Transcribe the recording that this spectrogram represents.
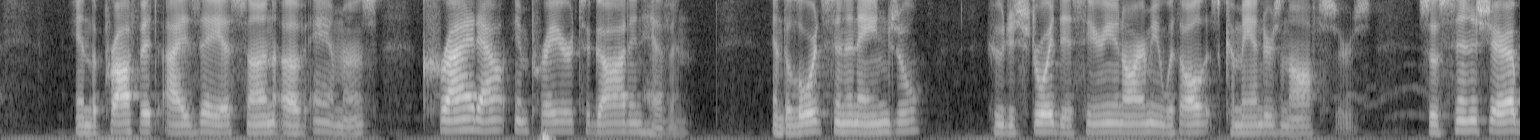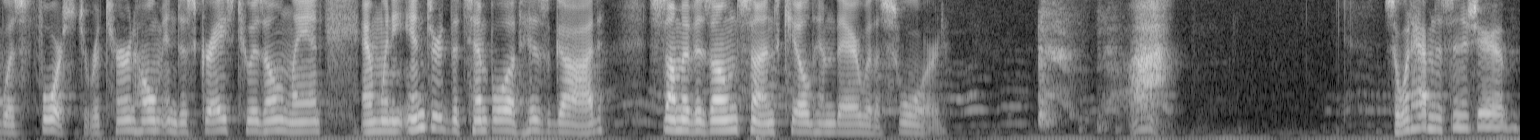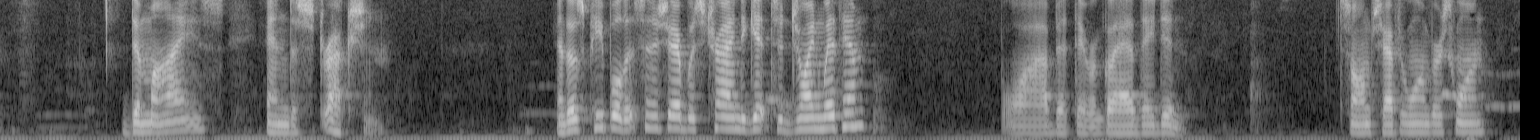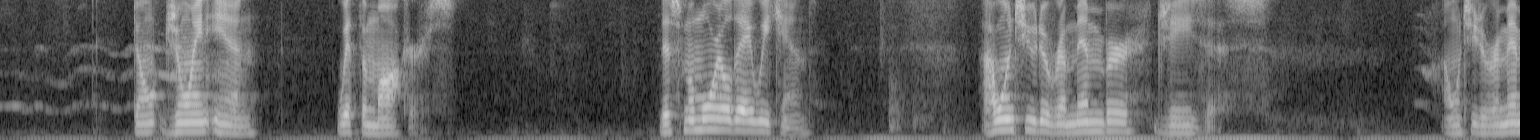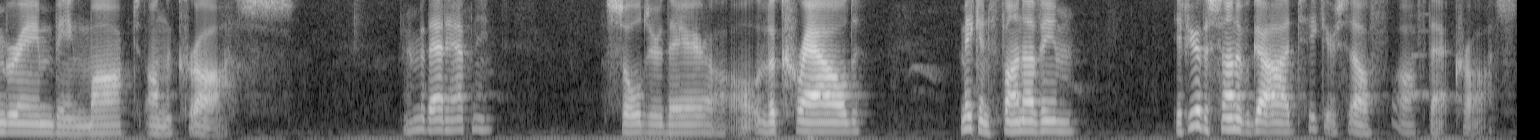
and the prophet Isaiah, son of Amos, cried out in prayer to God in heaven. And the Lord sent an angel who destroyed the Assyrian army with all its commanders and officers. So Sennacherib was forced to return home in disgrace to his own land, and when he entered the temple of his God, some of his own sons killed him there with a sword. Ah! So what happened to Sennacherib? demise, and destruction. And those people that Sennacherib was trying to get to join with him, boy, I bet they were glad they didn't. Psalms chapter 1, verse 1. Don't join in with the mockers. This Memorial Day weekend, I want you to remember Jesus. I want you to remember him being mocked on the cross. Remember that happening? A soldier there, all the crowd making fun of him. If you're the Son of God, take yourself off that cross.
